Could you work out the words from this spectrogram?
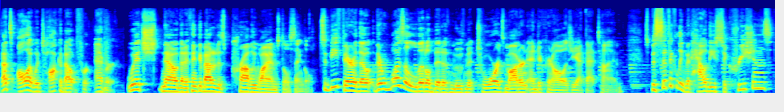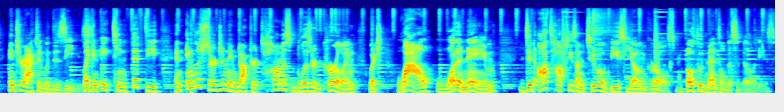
that's all I would talk about forever. Which, now that I think about it, is probably why I'm still single. To be fair though, there was a little bit of movement towards modern endocrinology at that time, specifically with how these secretions interacted with disease. Like in 1850, an English surgeon named Dr. Thomas Blizzard Curling, which, wow, what a name, did autopsies on two obese young girls, both with mental disabilities.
